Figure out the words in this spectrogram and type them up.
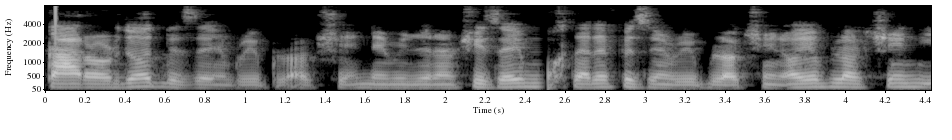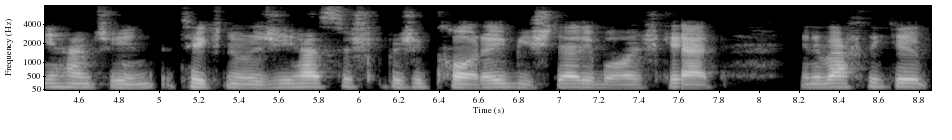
قرارداد بذاریم روی بلاک چین نمی‌دونم چیزهای مختلف بذاریم روی بلاک چین آیا بلاک چین یه همچین تکنولوژی هستش که بشه کارهای بیشتری باهاش کرد؟ یعنی وقتی که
